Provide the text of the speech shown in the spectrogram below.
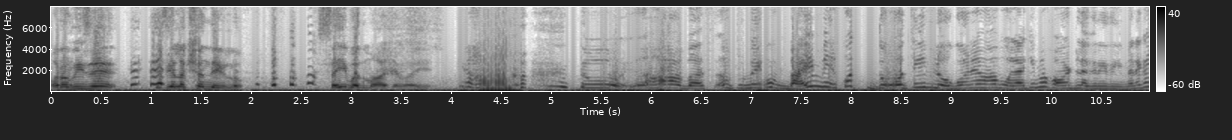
और अभी से इसके लक्षण देख लो। सही बदमाश है भाई। तो हाँ बस। अब मेरे को भाई मेरे को दो तीन लोगों ने वहाँ बोला कि मैं हॉट लग रही थी। मैंने कहा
